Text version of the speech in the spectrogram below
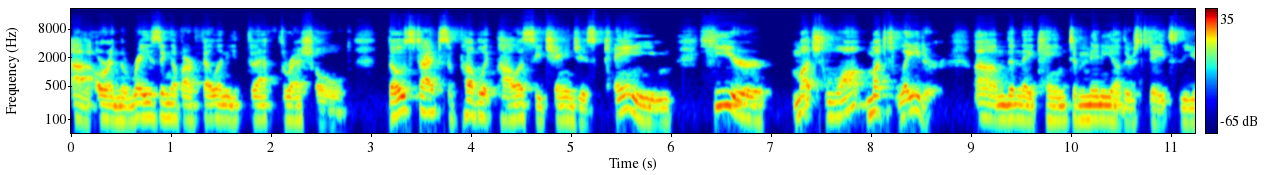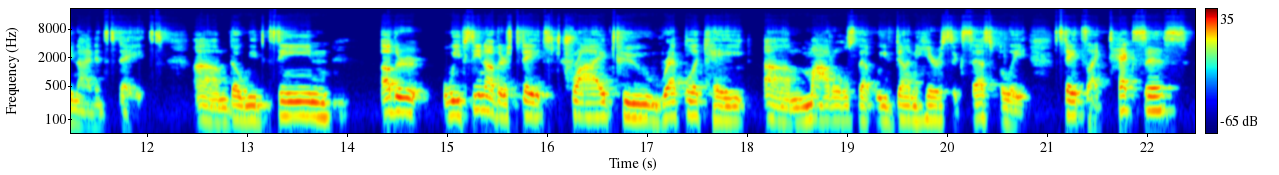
uh, or in the raising of our felony theft threshold. Those types of public policy changes came here much long, much later um, than they came to many other states in the United States. Um, though we've seen other we've seen other states try to replicate um, models that we've done here successfully. States like Texas,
